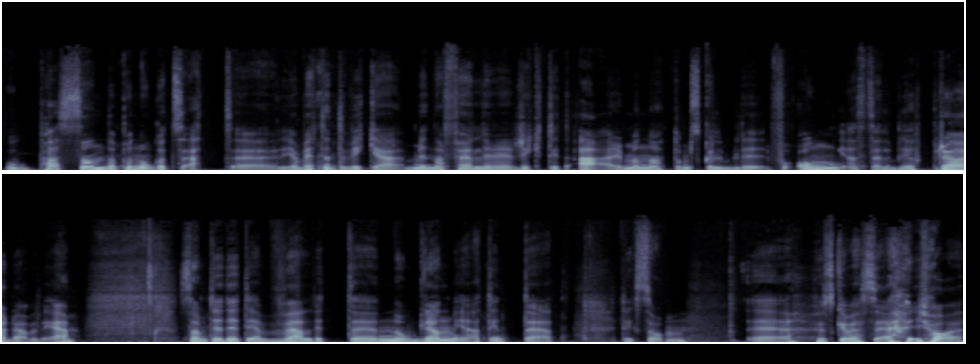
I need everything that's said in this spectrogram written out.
opassande på något sätt. Eh, jag vet inte vilka mina följare riktigt är, men att de skulle bli, få ångest eller bli upprörda av det. Samtidigt är jag väldigt eh, noggrann med att inte liksom eh, hur ska jag säga, jag,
